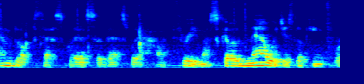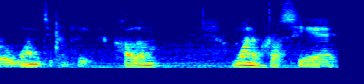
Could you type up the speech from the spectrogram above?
and blocks that square, so that's where our three must go. Now we're just looking for a one to complete the column. One across here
